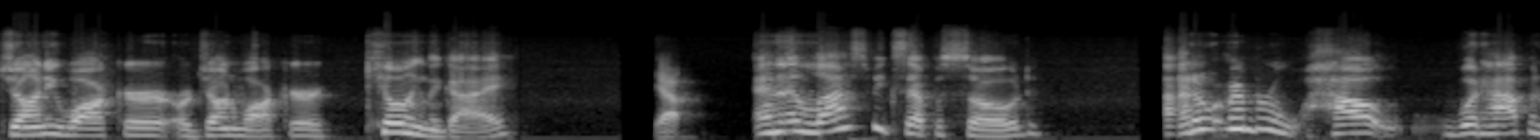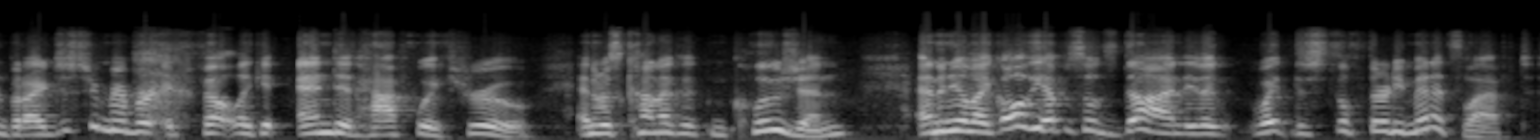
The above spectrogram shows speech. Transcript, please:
Johnny Walker or John Walker killing the guy. Yep. And then last week's episode, I don't remember how what happened, but I just remember it felt like it ended halfway through, and it was kind of like a conclusion. And then you're like, "Oh, the episode's done." You're like, "Wait, there's still 30 minutes left."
